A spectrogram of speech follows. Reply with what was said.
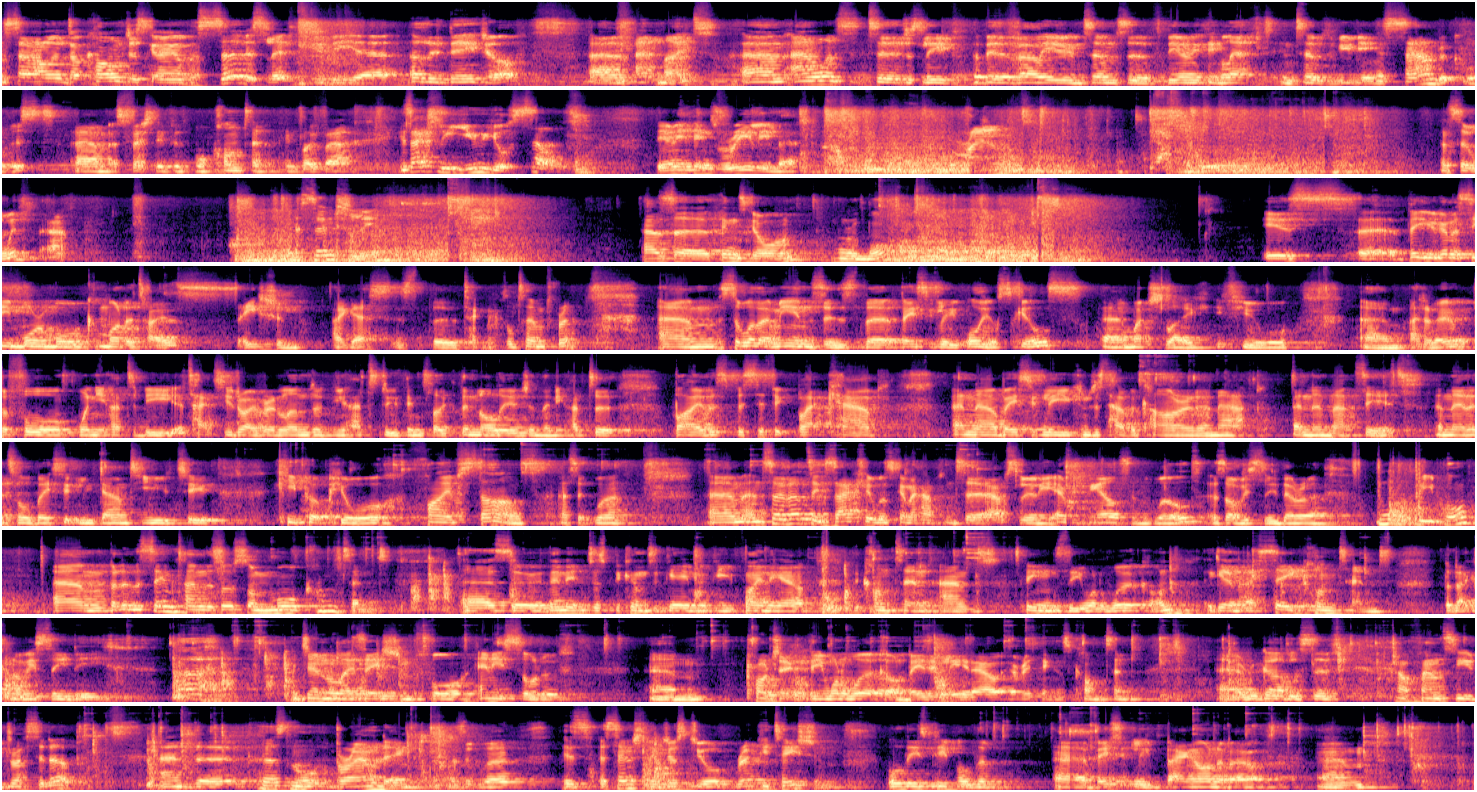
soundrolling.com, just going up a service lift to the uh, other day job um, at night. Um, and I wanted to just leave a bit of value in terms of the only thing left in terms of you being a sound recordist, um, especially if there's more content and things like that, is actually you yourself. The only things really left. And so with that, essentially, as uh, things go on more and more, is uh, that you're going to see more and more commoditization, I guess, is the technical term for it. Um, so, what that means is that basically all your skills, uh, much like if you're, um, I don't know, before when you had to be a taxi driver in London, you had to do things like the knowledge and then you had to buy the specific black cab, and now basically you can just have a car and an app, and then that's it. And then it's all basically down to you to keep up your five stars, as it were. Um, and so that's exactly what's going to happen to absolutely everything else in the world, as obviously there are more people. Um, but at the same time, there's also more content. Uh, so then it just becomes a game of you finding out the content and things that you want to work on. Again, I say content, but that can obviously be uh, a generalization for any sort of um, project that you want to work on. Basically, now everything is content uh, regardless of how fancy you dress it up. And uh, personal branding, as it were, is essentially just your reputation. All these people that uh, basically bang on about, um,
